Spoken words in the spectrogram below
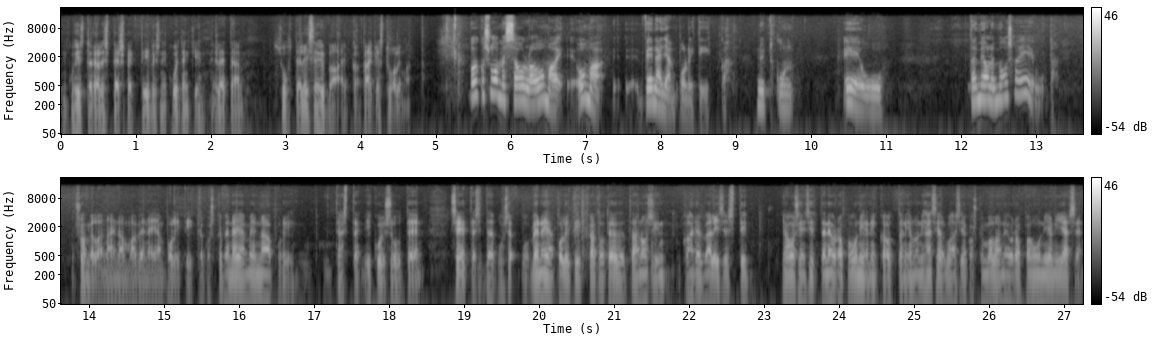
niin kuin historiallisessa perspektiivissä niin kuitenkin eletään suhteellisen hyvää aikaa kaikesta huolimatta. Voiko Suomessa olla oma, oma Venäjän politiikka nyt kun EU, tai me olemme osa EUta? Suomella on aina oma Venäjän politiikka, koska Venäjä on meidän naapuri tästä ikuisuuteen. Se, että sitä Venäjän politiikkaa toteutetaan osin kahdenvälisesti ja osin sitten Euroopan unionin kautta, niin on ihan selvä asia, koska me ollaan Euroopan unionin jäsen.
